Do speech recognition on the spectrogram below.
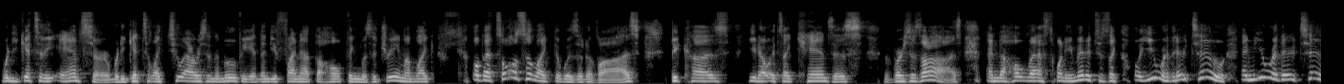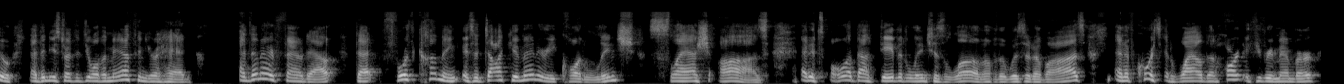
when you get to the answer, when you get to like two hours in the movie and then you find out the whole thing was a dream, I'm like, oh, that's also like the Wizard of Oz because, you know, it's like Kansas versus Oz. And the whole last 20 minutes is like, oh, you were there too. And you were there too. And then you start to do all the math in your head. And then I found out that forthcoming is a documentary called Lynch slash Oz. And it's all about David Lynch's love of the Wizard of Oz. And of course, in Wild at Heart, if you remember,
